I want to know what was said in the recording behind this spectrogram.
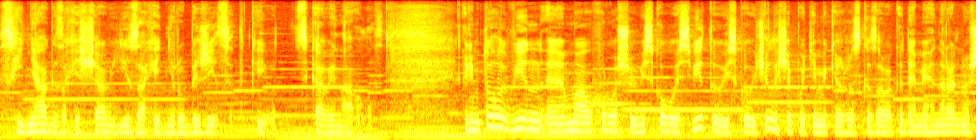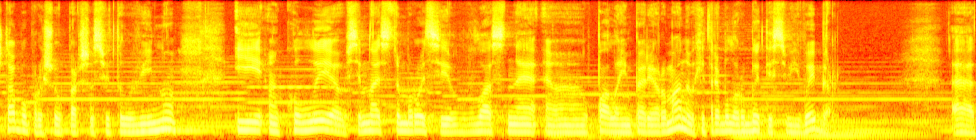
східняк захищав її західні рубежі. Це такий от цікавий наголос. Крім того, він е, мав хорошу військову освіту, військове училище. Потім, як я вже сказав, академія Генерального штабу пройшов Першу світову війну. І е, коли в 17-му році власне е, впала імперія Романових, і треба було робити свій вибір. Е,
